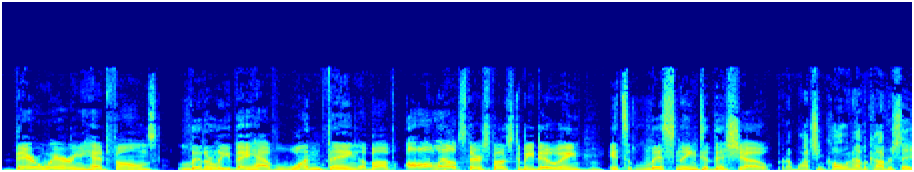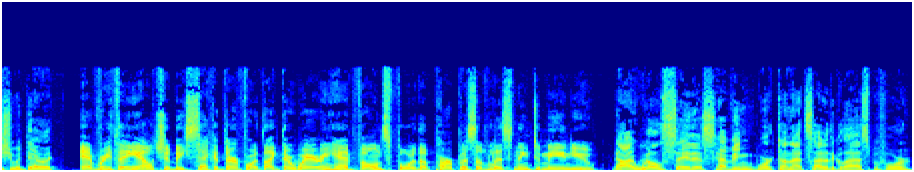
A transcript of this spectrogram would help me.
they're wearing headphones. Literally, they have one thing above all else they're supposed to be doing. It's listening to this show. But I'm watching Colin have a conversation with Derek. Everything else should be second, third, fourth. Like they're wearing headphones for the purpose of listening to me and you. Now, I will say this, having worked on that side of the glass before,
